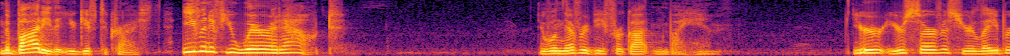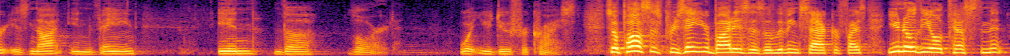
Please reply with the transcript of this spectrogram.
the body that you give to Christ, even if you wear it out, it will never be forgotten by Him. Your, your service, your labor is not in vain in the Lord. What you do for Christ. So Paul says, present your bodies as a living sacrifice. You know the Old Testament.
